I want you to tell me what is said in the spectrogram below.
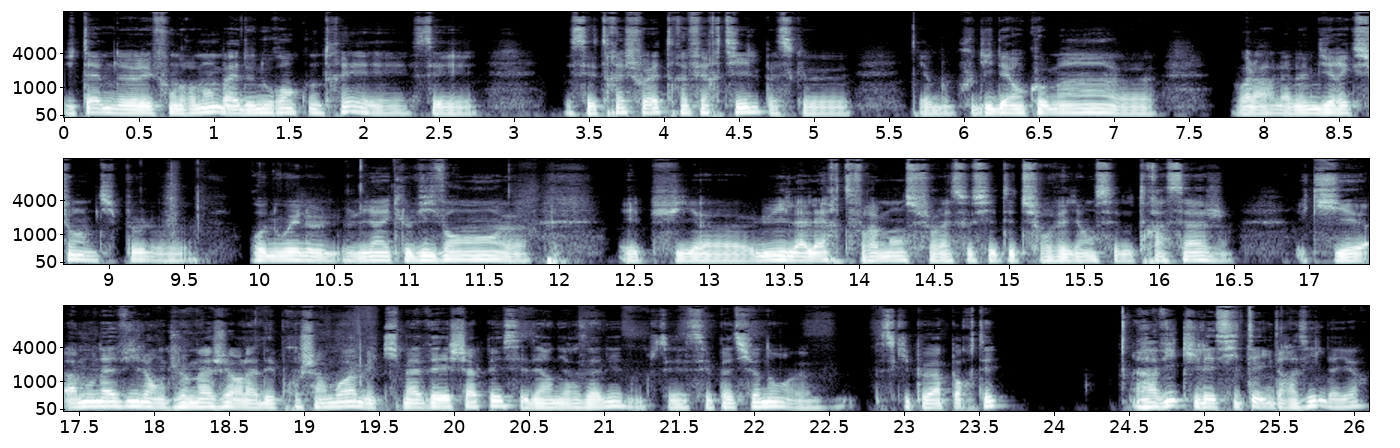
du thème de l'effondrement, bah, de nous rencontrer. Et c'est, très chouette, très fertile parce que il y a beaucoup d'idées en commun. Voilà, la même direction, un petit peu, renouer le, le lien avec le vivant. Et puis, lui, il alerte vraiment sur la société de surveillance et de traçage qui est à mon avis l'enjeu majeur là des prochains mois, mais qui m'avait échappé ces dernières années. Donc c'est passionnant euh, ce qu'il peut apporter. Ravi qu'il ait cité Yggdrasil d'ailleurs.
